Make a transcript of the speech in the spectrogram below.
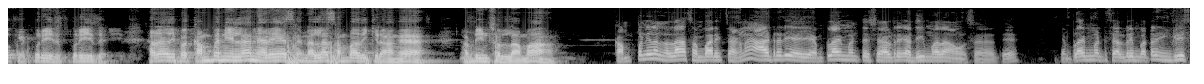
ஓகே புரியுது புரியுது. அதாவது இப்போ கம்பெனிலாம் நிறைய நல்லா சம்பாதிக்கிறாங்க அப்படின்னு சொல்லலாமா? கம்பெனியில் நல்லா சம்பாதிச்சாங்கன்னா ஆல்ரெடி எம்ப்ளாய்மெண்ட் சேலரி அதிகமாக தான் ஆகும் சார் அது. எம்ப்ளாய்மெண்ட் சேலரி பார்த்தா இன்க்ரீஸ்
